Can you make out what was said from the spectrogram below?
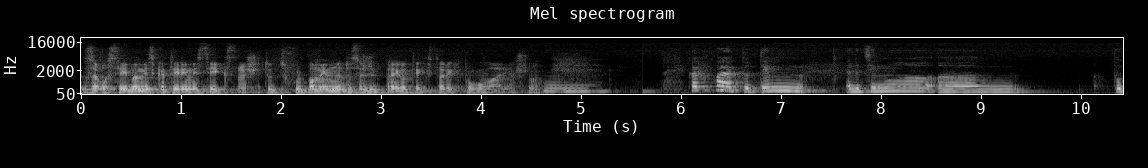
z osebami, s katerimi seksaš. Je tudi ful pomembno, da se že prej o teh stvarih pogovarjaš. No. Kako pa je potem, recimo, um, po,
